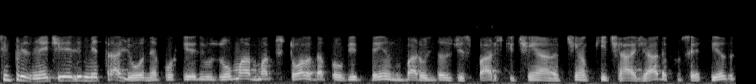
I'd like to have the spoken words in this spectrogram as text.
simplesmente ele metralhou, né? Porque ele usou uma, uma pistola, dá para ouvir bem no barulho dos disparos que tinha, tinha kit rajada, com certeza.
